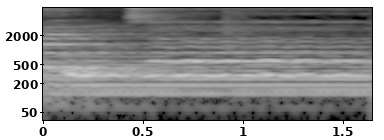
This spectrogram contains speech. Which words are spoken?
Winter.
